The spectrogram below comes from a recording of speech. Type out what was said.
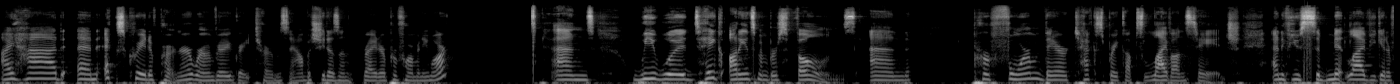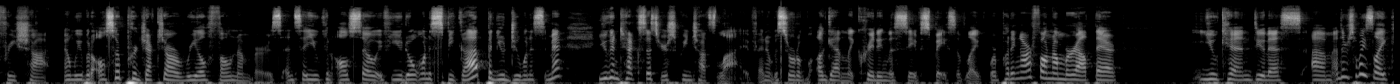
I had an ex creative partner. We're on very great terms now, but she doesn't write or perform anymore. And we would take audience members' phones and perform their text breakups live on stage. And if you submit live, you get a free shot. And we would also project our real phone numbers. And so you can also, if you don't want to speak up, but you do want to submit, you can text us your screenshots live. And it was sort of, again, like creating this safe space of like, we're putting our phone number out there. You can do this. Um, and there's always like,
